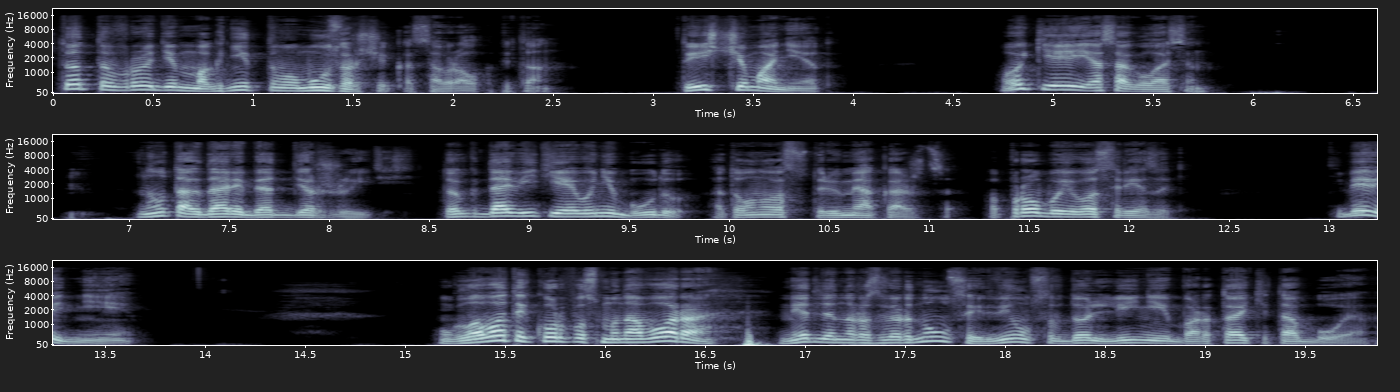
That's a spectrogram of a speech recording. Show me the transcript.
Что-то вроде магнитного мусорщика, соврал капитан. Тысяча монет. Окей, я согласен. Ну тогда, ребят, держитесь. Только давить я его не буду, а то он у вас в трюме окажется. Попробую его срезать. Тебе виднее. Угловатый корпус мановара медленно развернулся и двинулся вдоль линии борта китобоя.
